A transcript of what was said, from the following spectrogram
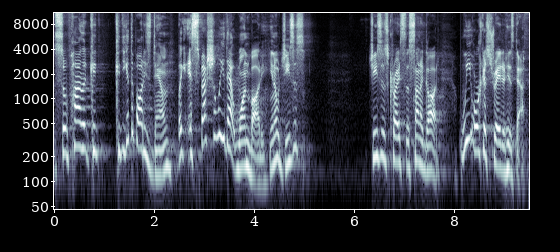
So Pilate, could, could you get the bodies down? Like, especially that one body, you know, Jesus? Jesus Christ, the Son of God. We orchestrated his death.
